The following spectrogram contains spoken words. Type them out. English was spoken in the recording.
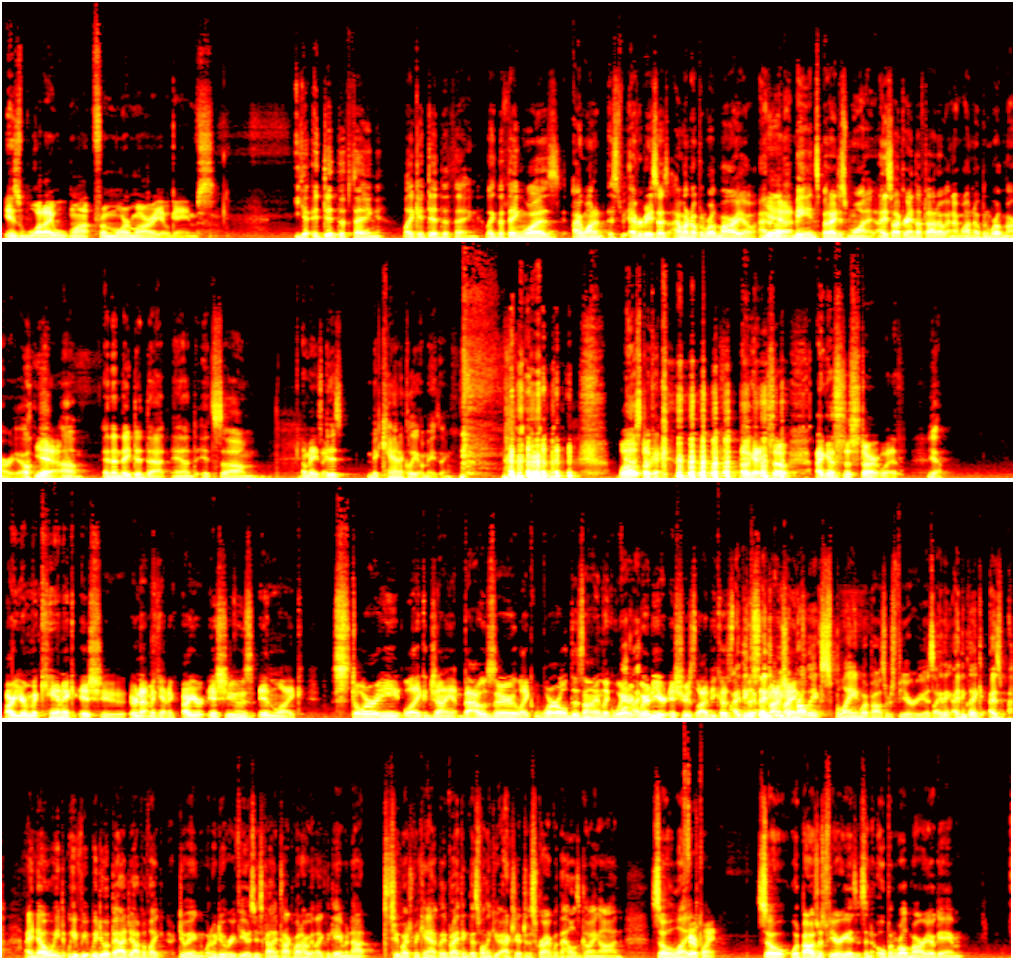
is what i want from more mario games Yeah, it did the thing. Like it did the thing. Like the thing was, I wanted. Everybody says I want an open world Mario. I don't know what Yeah. that means, but I just want it. I saw Grand Theft Auto, and I want an open world Mario. Yeah. Um, and then they did that, and it's um, amazing it is mechanically amazing. well asterisk. okay okay so i guess to start with Yeah. are your mechanic issue or not mechanic are your issues in like story like giant bowser like world design like where Well, I- where do your issues lie because I think this I in think my we should probably explain what Bowser's Fury is. I think I think like as I know we we we do a bad job of like doing when we do reviews, we just kind of talk about how we like the game and not too much mechanically. But I think this one like you actually have to describe what the hell is going on. So like fair point So what Bowser's Fury is, it's an open world Mario game,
